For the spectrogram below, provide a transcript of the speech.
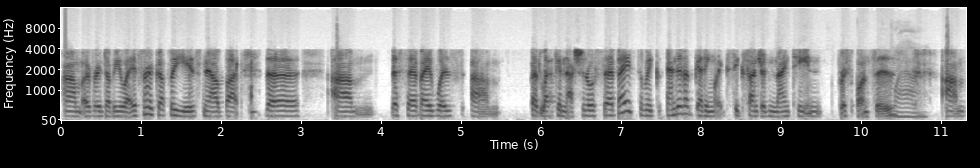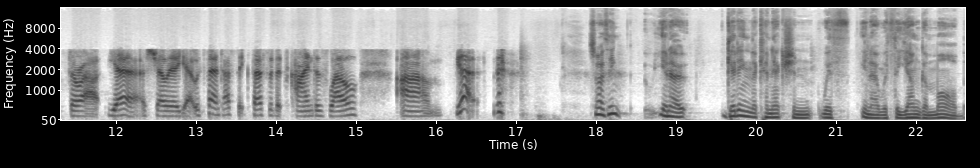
um, over in WA for a couple of years now. But the um, the survey was um, but like a national survey. So we ended up getting like 619 responses wow. um, throughout, yeah, Australia. Yeah, it was fantastic. First of its kind as well. Um, yeah. So I think you know, getting the connection with you know with the younger mob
